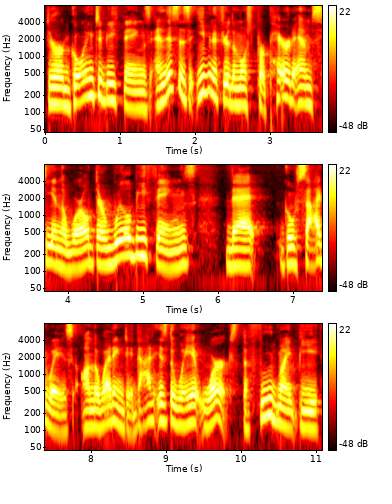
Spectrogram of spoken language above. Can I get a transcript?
There are going to be things, and this is even if you're the most prepared MC in the world, there will be things that go sideways on the wedding day. That is the way it works. The food might be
